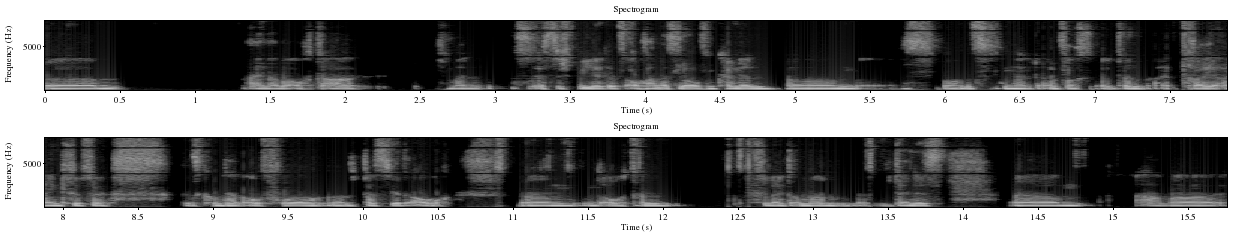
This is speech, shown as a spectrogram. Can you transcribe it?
Ähm, nein, aber auch da, ich meine, das erste Spiel hätte jetzt auch anders laufen können. Ähm, es waren jetzt dann halt einfach dann drei Eingriffe. Das kommt halt auch vor, das passiert auch. Ähm, und auch dann vielleicht auch mal Dennis. Ähm, aber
